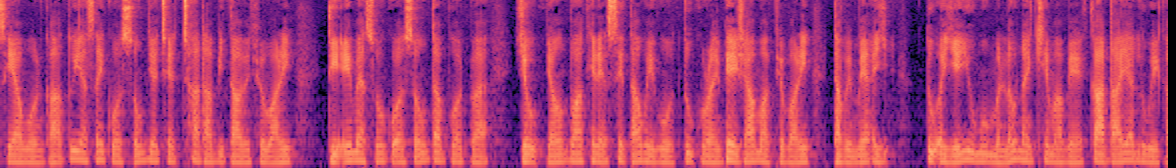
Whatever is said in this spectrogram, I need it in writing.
ဆရာဝန်ကသူ့ရဲ့စိတ်ကိုဆုံးဖြတ်ချက်ချထားပြီးသားပဲဖြစ်ပါရီ ဒီအိမ်မက်ဆိုးကိုအဆုံးသတ်ဖို့အတွက်ရုပ်ပြောင်းသွားခဲ့တဲ့စစ်သားတွေကိုသူကိုယ်တိုင်ဖေရှားမှာဖြစ်ပါရီဒါပေမဲ့သူအရေးယူမှုမလုပ်နိုင်ခင်မှာပဲကာတာရဲ့လူတွေက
